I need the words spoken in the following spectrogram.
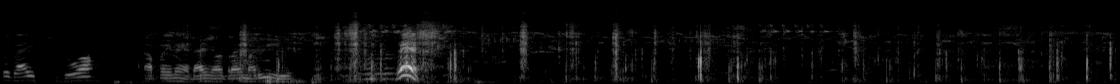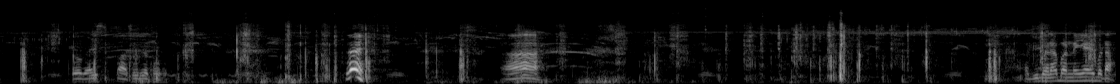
તો ગાઈસ આપણે એને હેડાઈ ટ્રાય મારી તો ગાઈસ પાછો જતો એ હા. હજી બરાબર નહીં આવ્યો બેટા!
